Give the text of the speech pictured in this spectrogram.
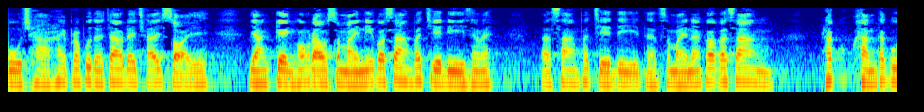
บูชาให้พระพุทธเจ้าได้ใช้สอย อย่างเก่งของเราสมัยนี้ก็สร้างพระเจดีย์ใช่ไหมสร้างพระเจดีย์แต่สมัยนั้นเขาก็สร้างพระคันธกุ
